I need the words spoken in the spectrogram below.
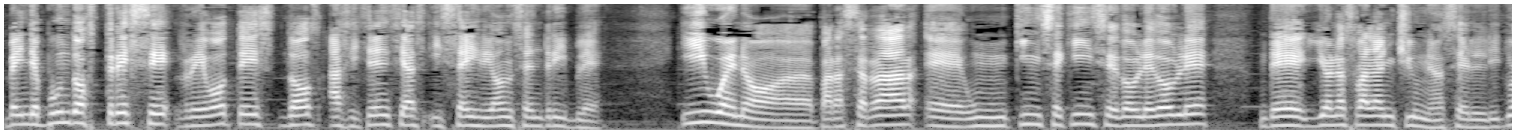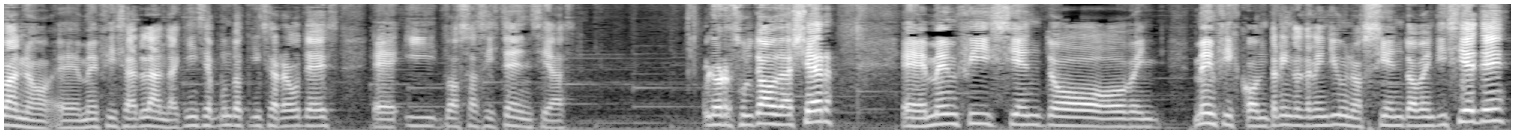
20 puntos, 13 rebotes, 2 asistencias y 6 de 11 en triple. Y bueno, para cerrar, un 15-15 doble-doble de Jonas Valanciunas, el lituano, eh, Memphis Atlanta, 15 puntos, 15 rebotes eh, y dos asistencias. Los resultados de ayer, eh, Memphis, 120, Memphis con 30-31, 127.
